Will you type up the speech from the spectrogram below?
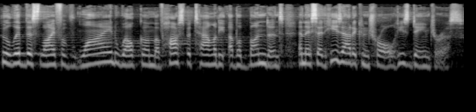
who lived this life of wide welcome, of hospitality, of abundance, and they said, He's out of control, he's dangerous.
